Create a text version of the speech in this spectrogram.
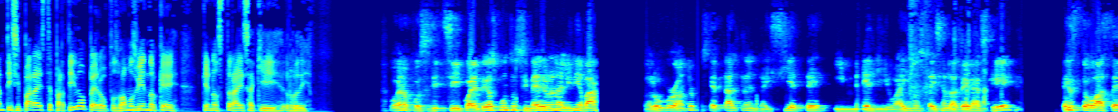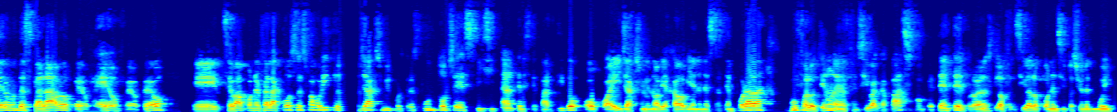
anticipar a este partido, pero pues vamos viendo qué, qué nos traes aquí, Rudy. Bueno, pues si, 42 puntos y medio en una línea baja al over-under, pues qué tal 37 y medio. Ahí nos dicen Las Vegas que esto va a ser un descalabro, pero feo, feo, feo. Eh, se va a poner fea la cosa. Es favorito Jacksonville por tres puntos, es visitante en este partido. Ojo ahí, Jacksonville no ha viajado bien en esta temporada. Buffalo tiene una defensiva capaz, competente. El problema es que la ofensiva lo pone en situaciones muy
